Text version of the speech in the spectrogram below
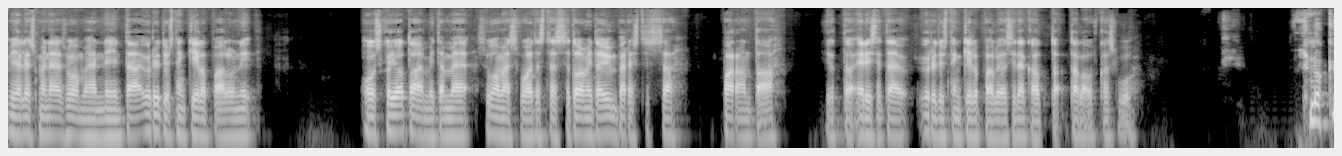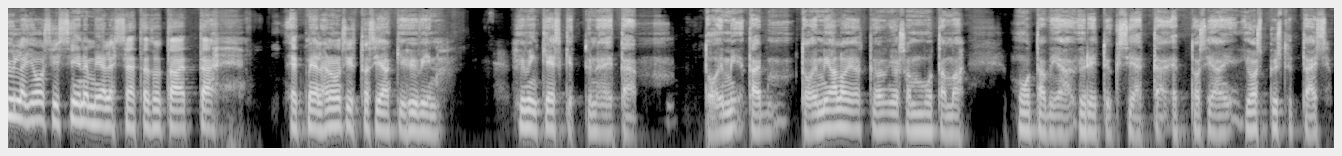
vielä jos menee Suomeen, niin tämä yritysten kilpailu, niin olisiko jotain, mitä me Suomessa voitaisiin tässä toimintaympäristössä parantaa, jotta edistetään yritysten kilpailua ja sitä kautta talouskasvua? No kyllä joo, siis siinä mielessä, että, tota, että, että meillähän on siis tosiaankin hyvin, hyvin keskittyneitä toimi, tai toimialoja, jos on muutama, muutamia yrityksiä, että, että tosiaan jos pystyttäisiin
